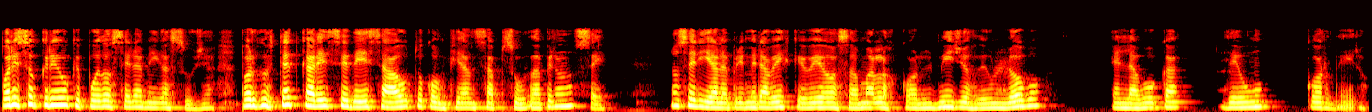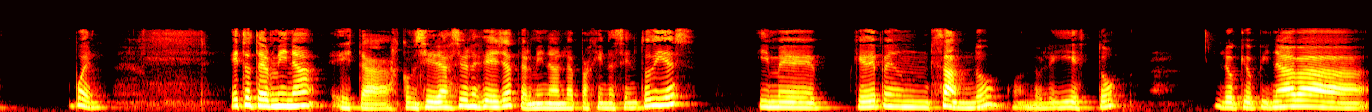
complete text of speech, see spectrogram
Por eso creo que puedo ser amiga suya, porque usted carece de esa autoconfianza absurda, pero no sé. No sería la primera vez que veo asomar los colmillos de un lobo en la boca de un cordero. Bueno, esto termina, estas consideraciones de ella terminan la página 110 y me quedé pensando cuando leí esto lo que opinaba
